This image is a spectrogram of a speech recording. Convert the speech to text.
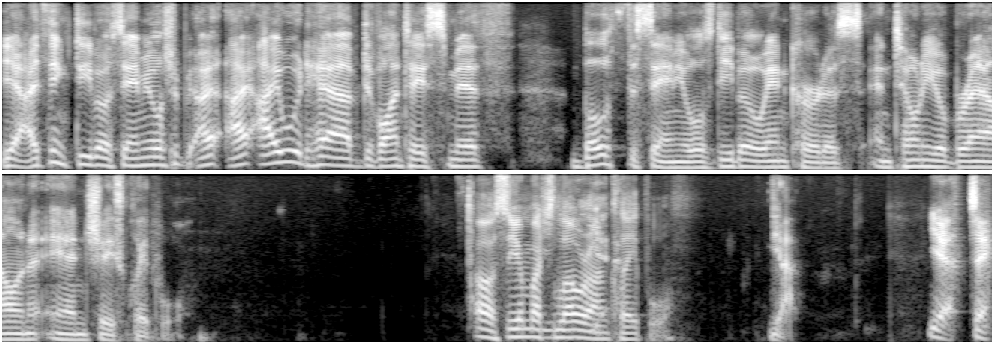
Yeah, I think Deebo Samuel should be. I, I, I would have DeVonta Smith, both the Samuels, Deebo and Curtis, Antonio Brown, and Chase Claypool. Oh, so you're much lower on Claypool. Yeah. Yeah, same.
